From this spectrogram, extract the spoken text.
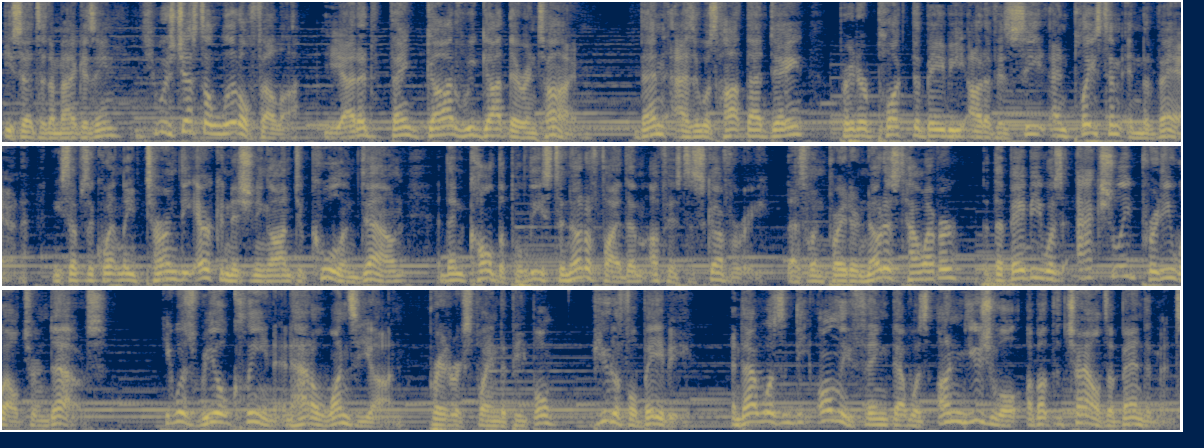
he said to the magazine. He was just a little fella, he added. Thank God we got there in time. Then, as it was hot that day, Prater plucked the baby out of his seat and placed him in the van. He subsequently turned the air conditioning on to cool him down and then called the police to notify them of his discovery. That's when Prater noticed, however, that the baby was actually pretty well turned out. He was real clean and had a onesie on, Prater explained to people. Beautiful baby. And that wasn't the only thing that was unusual about the child's abandonment.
